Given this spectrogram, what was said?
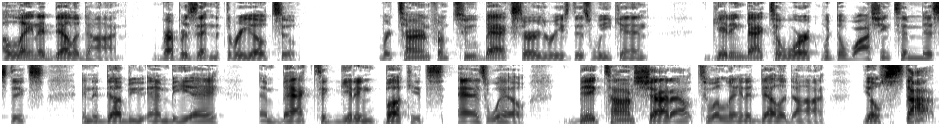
Elena Delle Donne, representing the 302, returned from two back surgeries this weekend, getting back to work with the Washington Mystics in the WNBA, and back to getting buckets as well. Big time shout out to Elena Delle Donne. Yo, stop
